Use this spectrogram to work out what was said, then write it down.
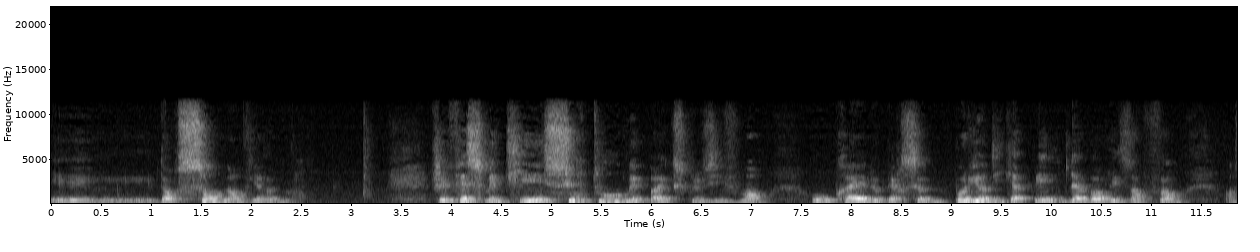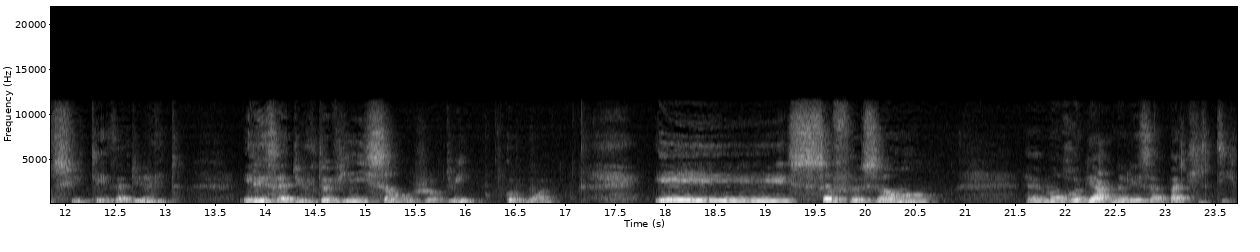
et dans son environnement. J'ai fait ce métier surtout, mais pas exclusivement, auprès de personnes polyhandicapées, d'abord les enfants, ensuite les adultes, et les adultes vieillissants aujourd'hui, comme moi. Et ce faisant, euh, mon regard ne les a pas quittés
